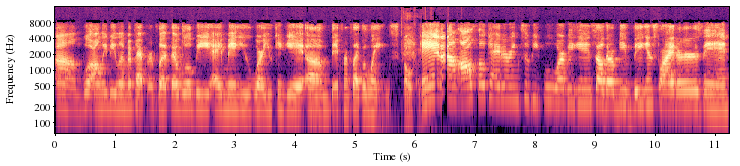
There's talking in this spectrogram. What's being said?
um, will only be lemon pepper, but there will be a menu where you can get um, different flavor wings. Okay. And I'm also catering to people who are vegan, so there'll be vegan sliders and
